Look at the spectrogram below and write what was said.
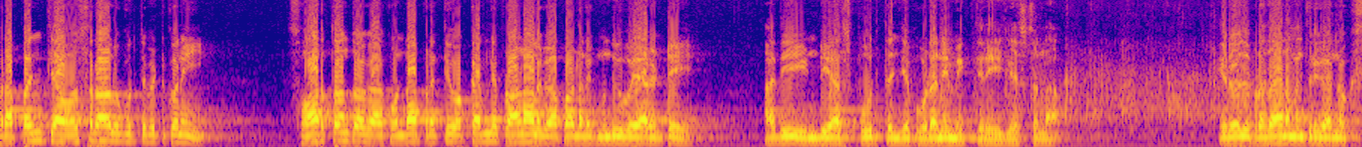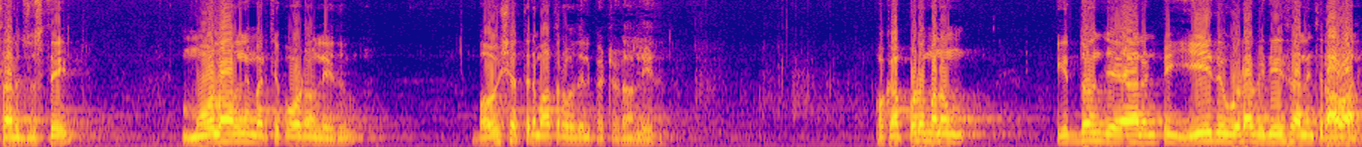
ప్రపంచ అవసరాలు గుర్తుపెట్టుకొని స్వార్థంతో కాకుండా ప్రతి ఒక్కరిని ప్రాణాలు కాపాడడానికి ముందుకు పోయారంటే అది ఇండియా స్ఫూర్తి అని చెప్పి కూడా నేను మీకు తెలియజేస్తున్నా. ఈరోజు ప్రధానమంత్రి గారిని ఒకసారి చూస్తే మూలాల్ని మర్చిపోవడం లేదు భవిష్యత్తుని మాత్రం వదిలిపెట్టడం లేదు. ఒకప్పుడు మనం యుద్ధం చేయాలంటే ఏది కూడా విదేశాల నుంచి రావాలి.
